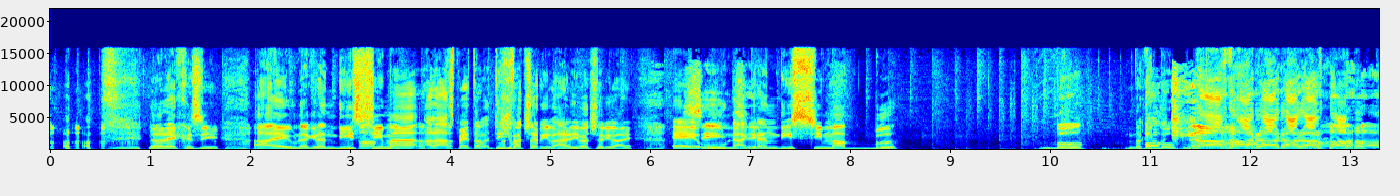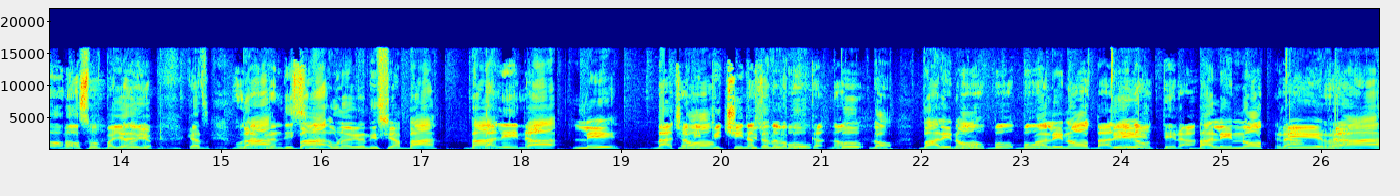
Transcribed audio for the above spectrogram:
Non è così. Ah, è una grandissima. Allora, aspetta, ti ci faccio arrivare, ti faccio arrivare. È Sì, una sì. grandissima b. Boh. No, che boh? Bocchio! No, no, no, no, no, no, No, no, sono sbagliato io. Cazzo. Una Ba- grandissima- ba- una grandissima ba, ba, Balena. Ba. Baciami no, piccina sulla sulla bo- bocca. No. bo- no. Baleno. Bo- bo- bo- balenotte. balenottera. Balenottera. Ra-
